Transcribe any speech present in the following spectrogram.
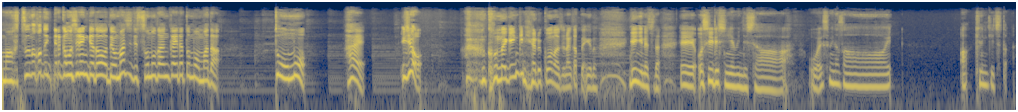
まあ、普通のこと言ってるかもしれんけど、でもマジでその段階だともうまだ、と思う。はい。以上 こんな元気にやるコーナーじゃなかったんやけど、元気になっちゃった。えー、押し入れ深夜便でした。おやすみなさーい。あ、急に消えちゃった。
